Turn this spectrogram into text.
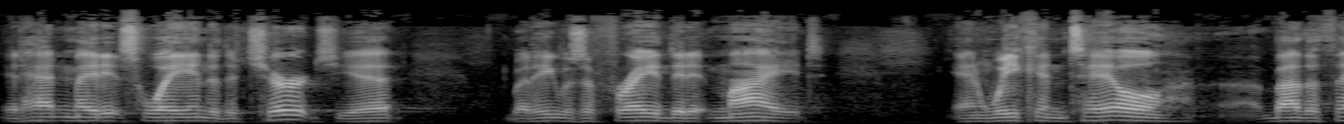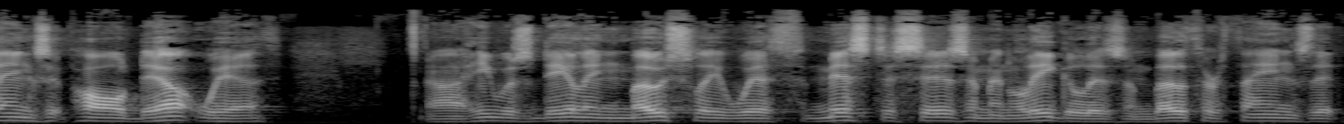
It hadn't made its way into the church yet, but he was afraid that it might. And we can tell uh, by the things that Paul dealt with, uh, he was dealing mostly with mysticism and legalism. Both are things that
